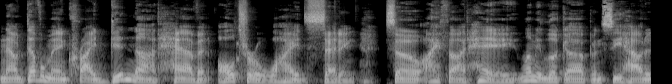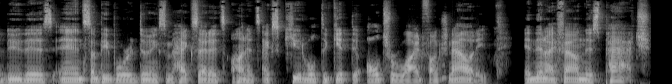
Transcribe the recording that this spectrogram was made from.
Now Devil May Cry did not have an ultra wide setting. So I thought, hey, let me look up and see how to do this. And some people were doing some hex edits on its executable to get the ultra wide functionality. And then I found this patch.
